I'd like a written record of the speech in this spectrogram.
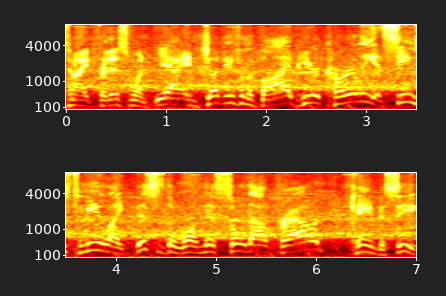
tonight for this one. Yeah, and judging from the vibe here currently, it seems to me like this is the one this sold-out crowd came to see.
